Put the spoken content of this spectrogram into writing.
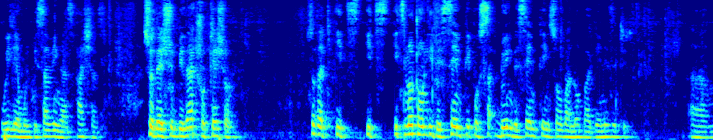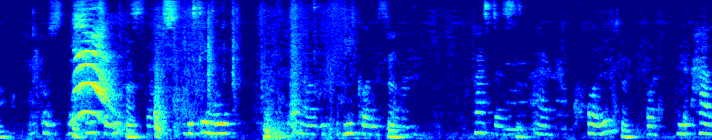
William will be serving as ushers. So there should be that rotation, so that it's it's it's not only the same people doing the same things over and over again, isn't it? Um, Because the assumption is that the same way um, deacons Mm. or pastors are called Mm. or have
